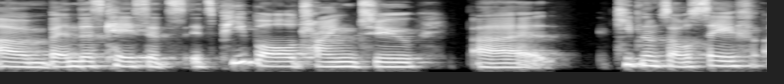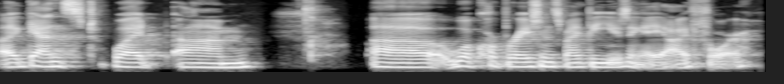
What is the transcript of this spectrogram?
Um, but in this case, it's it's people trying to uh, keep themselves safe against what um, uh, what corporations might be using AI for.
